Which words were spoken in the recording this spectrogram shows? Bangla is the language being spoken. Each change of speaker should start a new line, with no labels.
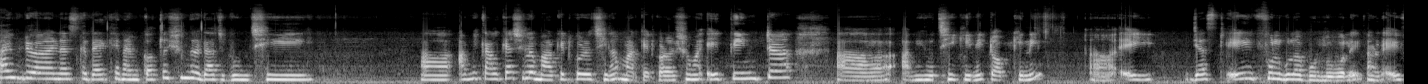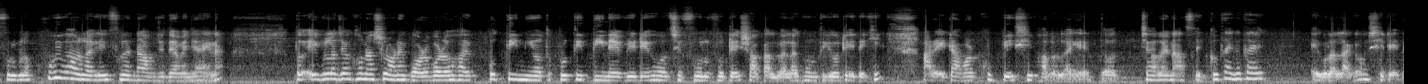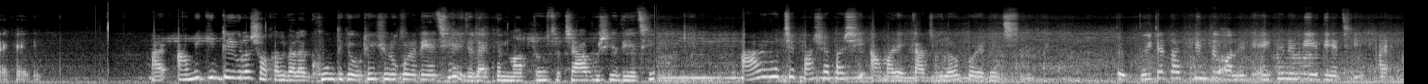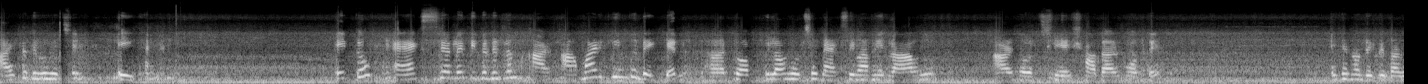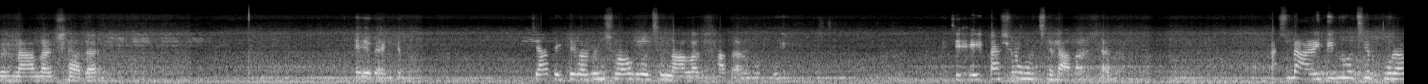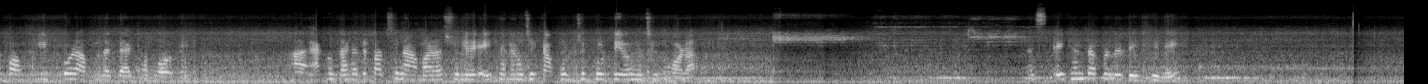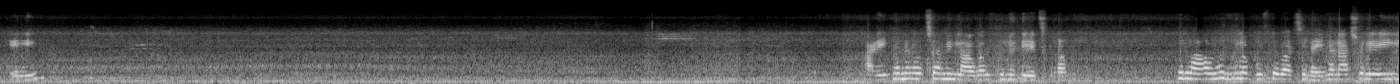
হাই ভিডিওয়ান আজকে দেখেন, আমি কত সুন্দর গাছ বুনছি। আমি কালকে আসলে মার্কেট করেছিলাম। মার্কেট করার সময় এই তিনটা আমি হচ্ছে কিনি টপ কিনি। এই জাস্ট এই ফুলগুলো বুনবো বলে। কারণ এই ফুলগুলো খুবই ভালো লাগে। এই ফুলের নাম যদি আমি জানি না। তো এগুলো যখন আসলে অনেক বড় বড় হয়, প্রতিনিয়ত, প্রতিদিন এভরিডে হচ্ছে ফুল ফুটে, সকালবেলা ঘুম থেকে উঠেই দেখি। আর এটা আমার খুব বেশি ভালো লাগে। তো চলেন আজকে কোথায় কোথায় এগুলো লাগাবো সেটাই দেখাই দিই। আর আমি কিন্তু এগুলো সকালবেলা ঘুম থেকে উঠেই শুরু করে দিয়েছি। যে দেখেন, মাত্র হচ্ছে চা বসিয়ে দিয়েছি। আর হচ্ছে পাশাপাশি আমার এই কাজগুলোও করে দিয়েছি তো দুইটা টপ কিন্তু অলরেডি এখানে দিয়ে দিয়েছি, আর আরেকটা দেবো হচ্ছে এইখানে। এই তো, এক সিরিয়ালে টিপে দিলাম। আর আমার কিন্তু দেখবেন টপগুলো হচ্ছে ম্যাক্সিমামই লাল আর হচ্ছে সাদার মধ্যে। এখানেও দেখতে পাবেন লাল আর সাদা। যে দেখেন যা দেখতে পাবেন সব হচ্ছে লাল আর সাদার মধ্যে। এই পাশেও হচ্ছে লাল আর সাদা। আসলে আরেকদিন হচ্ছে পুরো কমপ্লিট করে আপনাদের দেখাবো আমি। এখন দেখাতে পাচ্ছি না, আমার আসলে এইখানে হচ্ছে কাপড় চোপড় দিয়েও হচ্ছে ভরা। এইখানটা আপনাদের দেখিয়ে দিই। এই আর এখানে হচ্ছে আমি লাউ গাছগুলো দিয়েছিলাম। তো লাউ গাছগুলো বুঝতে পারছি না, এখানে আসলে এই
